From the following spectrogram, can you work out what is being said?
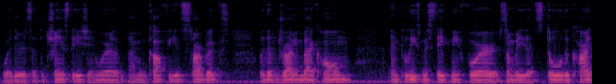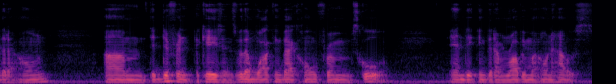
whether it's at the train station where I'm having coffee at Starbucks, whether I'm driving back home and police mistake me for somebody that stole the car that I own. Um, at different occasions, whether I'm walking back home from school and they think that I'm robbing my own house.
